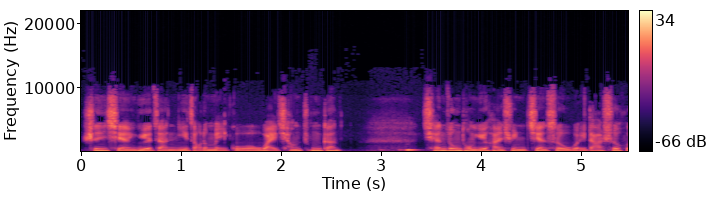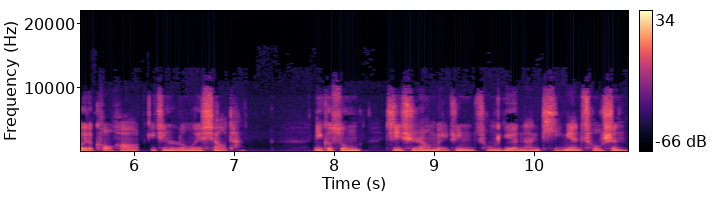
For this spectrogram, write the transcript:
深陷越战泥沼的美国外强中干，前总统约翰逊建设伟大社会的口号已经沦为笑谈。尼克松急需让美军从越南体面抽身，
